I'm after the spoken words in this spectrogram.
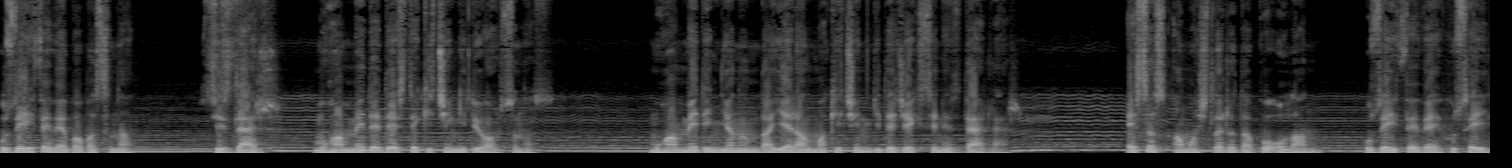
Huzeyfe ve babasına sizler Muhammed'e destek için gidiyorsunuz. Muhammed'in yanında yer almak için gideceksiniz derler. Esas amaçları da bu olan Huzeyfe ve Huseyl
